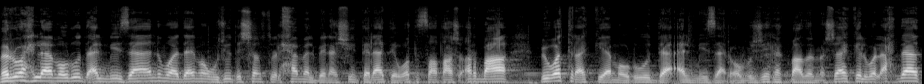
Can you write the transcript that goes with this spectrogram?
بنروح لمولود الميزان ودائما وجود الشمس بالحمل بين 20 3 و 19 4 بوترك يا مولود الميزان. وبوجه لك بعض المشاكل والأحداث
